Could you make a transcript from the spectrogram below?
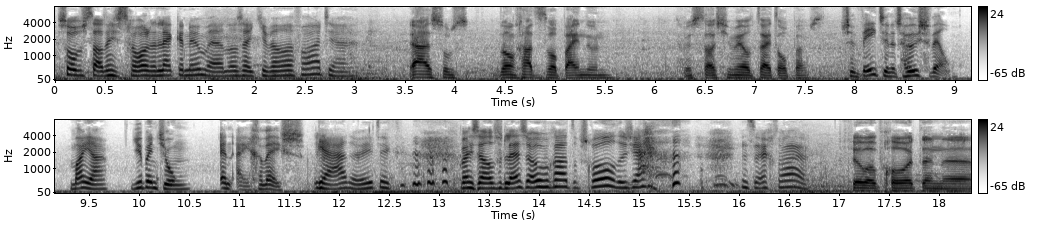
Soms dan is het gewoon een lekker nummer en dan zet je wel even hard, ja. Ja, soms dan gaat het wel pijn doen. Tenminste, als je hem de hele tijd op hebt. Ze weten het heus wel. Maar ja, je bent jong, en eigenwijs. Ja, dat weet ik. Wij zelfs les over gehad op school, dus ja, dat is echt waar. Veel over gehoord en uh,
